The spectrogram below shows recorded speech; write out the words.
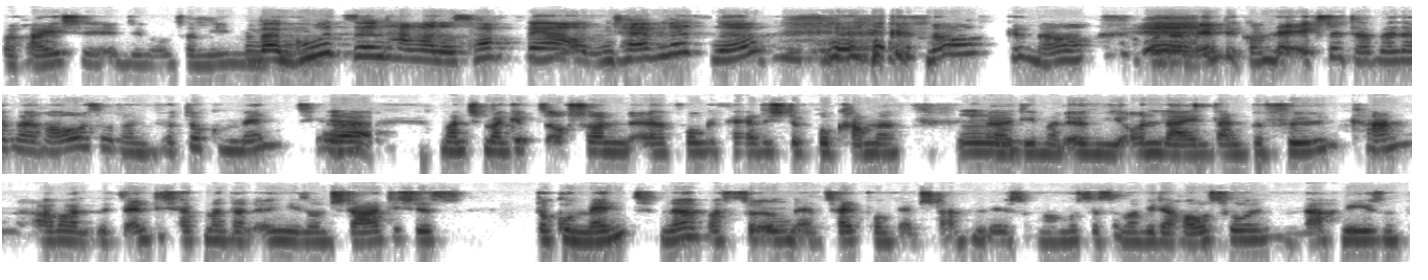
Bereiche in den Unternehmen. Wenn wir gut sind, haben wir eine Software und ein Tablet, ne? genau, genau. Und am Ende kommt eine Excel-Tabelle dabei raus oder ein Word-Dokument. Ja. ja. Manchmal gibt es auch schon äh, vorgefertigte Programme, mhm. äh, die man irgendwie online dann befüllen kann. Aber letztendlich hat man dann irgendwie so ein statisches Dokument, ne, was zu irgendeinem Zeitpunkt entstanden ist. Und man muss das immer wieder rausholen und nachlesen.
